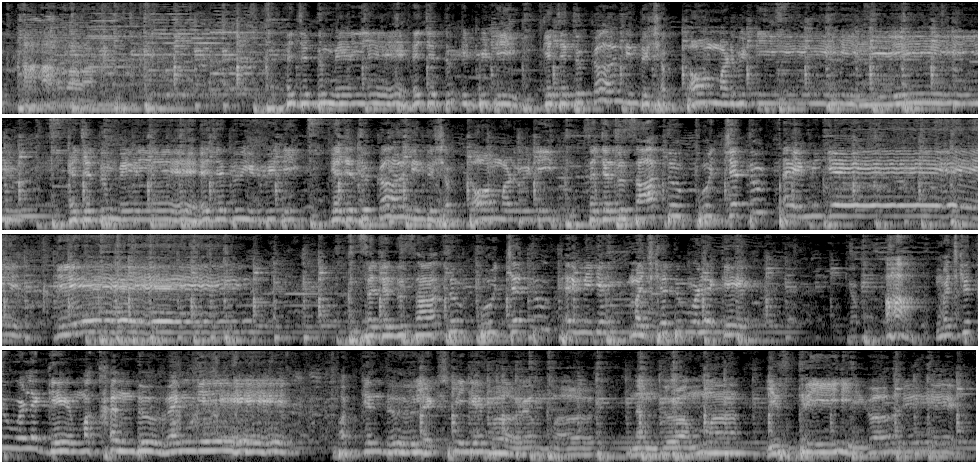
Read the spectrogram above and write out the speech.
ಹೆಜ್ಜೆದು ಮೇಲೆ ಹೆಜೆದ್ದು ಇಟ್ಬಿಟ್ಟಿ ಗೆಜ್ಜೆದು ಕಾಲಿಂದು ಶಬ್ದ ಮಾಡಿಬಿಟ್ಟಿ ಹೆಜೆದ್ದು ಮೇಲೆ ಹೆಜ್ಜೆದು ಇಡ್ಬಿಟ್ಟಿ ಗೆಜ್ಜೆದು ಕಾಲಿಂದು ಶಬ್ದ ಮಾಡಿಬಿಟ್ಟಿ ಸಜ್ಜದು ಸಾತು ಪೂಜ್ಯದು ಟೈಮಿಗೆ. ಸಜ್ಜದು ಸಾತು ಪೂಜ್ಯದು ಟೈಮಿಗೆ, ಮಜ್ಗೆದು ಒಳಗೆ. ಆ, ಮಜ್ಗೆದು ಒಳಗೆ ಮಕ್ಕಂದು ಹಂಗೆ ಪಕ್ಕೆಂದು ಲಕ್ಷ್ಮಿಗೆ ಬಾರಮ್ಮ ನಮ್ದು ಅಮ್ಮ ಇಸ್ತ್ರೀ ಗೋರೆ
